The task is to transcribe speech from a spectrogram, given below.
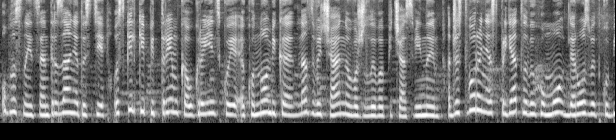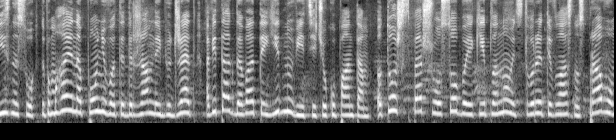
обласний центр зайнятості, оскільки підтримка української економіки надзвичайно важлива під час війни. Адже створення сприятливих умов для розвитку бізнесу допомагає наповнювати державний бюджет, а відтак давати гідну відсіч окупантам. Отож, спершу особи, які планують створити власну справу,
